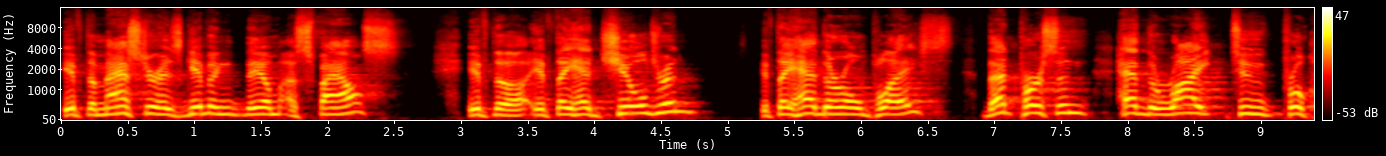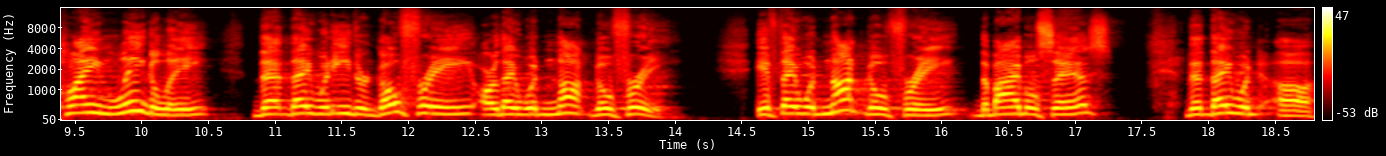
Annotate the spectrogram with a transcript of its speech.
if the master has given them a spouse, if, the, if they had children, if they had their own place, that person had the right to proclaim legally that they would either go free or they would not go free. If they would not go free, the Bible says that they would, uh,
